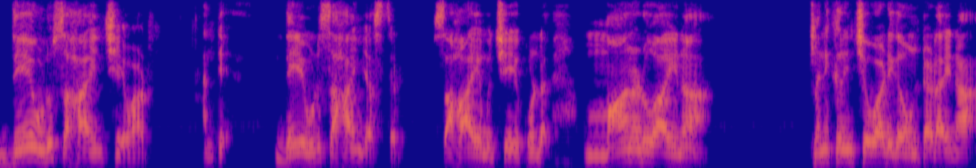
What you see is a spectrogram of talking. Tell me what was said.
దేవుడు సహాయం చేయవాడు. అంతే. దేవుడు సహాయం చేస్తాడు. సహాయం చేయకుండా మానడు ఆయన. కనికరించేవాడిగా ఉంటాడు ఆయన.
